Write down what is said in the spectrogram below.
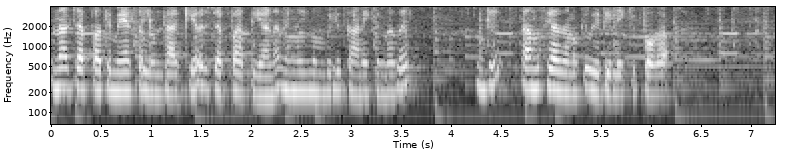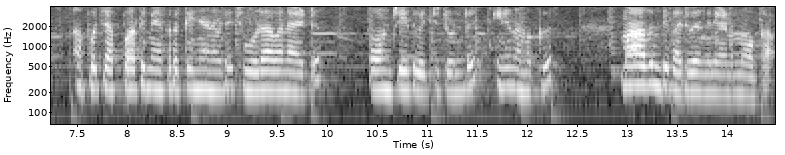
എന്നാൽ ചപ്പാത്തി മേക്കറിൽ ഉണ്ടാക്കിയ ഒരു ചപ്പാത്തിയാണ് നിങ്ങൾ മുമ്പിൽ കാണിക്കുന്നത്. എങ്കിൽ താമസിയാതെ നമുക്ക് വീട്ടിലേക്ക് പോകാം. അപ്പോൾ ചപ്പാത്തി മേക്കറൊക്കെ ഞാനിവിടെ ചൂടാവാനായിട്ട് ഓൺ ചെയ്ത് വെച്ചിട്ടുണ്ട്. ഇനി നമുക്ക് മാവിന്റെ പരുവം എങ്ങനെയാണെന്ന് നോക്കാം.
